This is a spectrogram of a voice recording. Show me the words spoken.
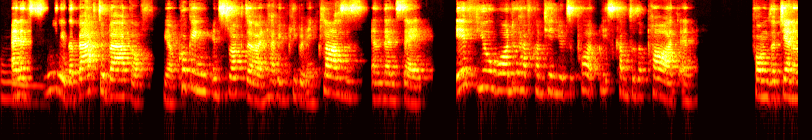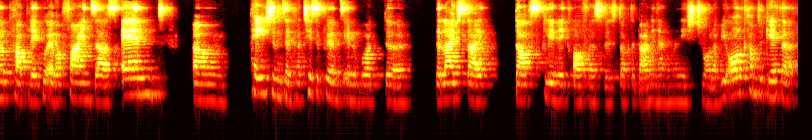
Mm. And it's mm. really the back to back of you know cooking instructor and having people in classes and then say, if you want to have continued support, please come to the pod and from the general public, whoever finds us, and um, patients and participants in what the, the lifestyle docs clinic offers with Dr. Bandana and Manish Chawla. We all come together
